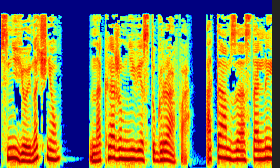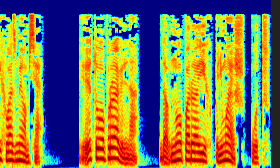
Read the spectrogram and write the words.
с нее и начнем. Накажем невесту графа, а там за остальных возьмемся. Это правильно. Давно пора их, понимаешь, вот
